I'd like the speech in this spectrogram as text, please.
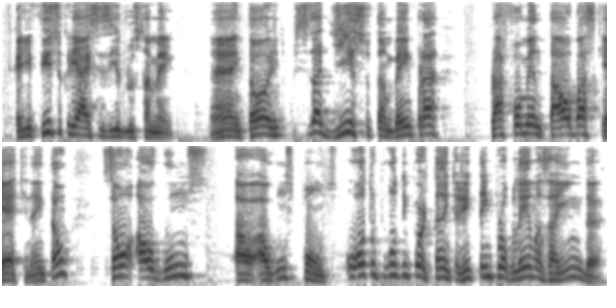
fica difícil criar esses ídolos também. Né? Então a gente precisa disso também para fomentar o basquete. Né? Então, são alguns, alguns pontos. Outro ponto importante, a gente tem problemas ainda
